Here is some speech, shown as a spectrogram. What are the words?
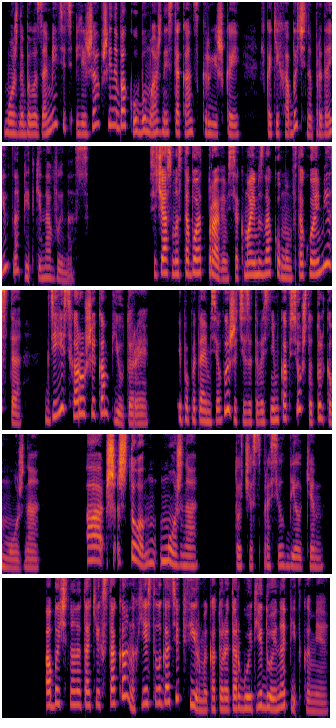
можно было заметить лежавший на боку бумажный стакан с крышкой, в каких обычно продают напитки на вынос. «Сейчас мы с тобой отправимся к моим знакомым в такое место, где есть хорошие компьютеры, и попытаемся выжать из этого снимка все, что только можно». «А что можно?» — тотчас спросил Белкин. «Обычно на таких стаканах есть логотип фирмы, которая торгует едой и напитками.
